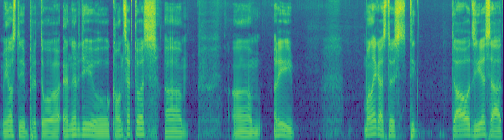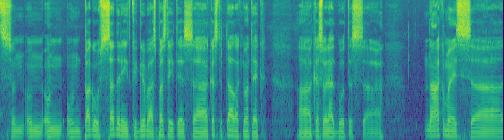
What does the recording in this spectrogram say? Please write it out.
mīlestība pret to enerģiju koncertos. Um, um, arī man liekas, tu esi tik daudz iesācis un, un, un, un pagūs sadarīt, ka gribās pastīties, kas tur tālāk notiek, kas varētu būt tas. Nākamais uh,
